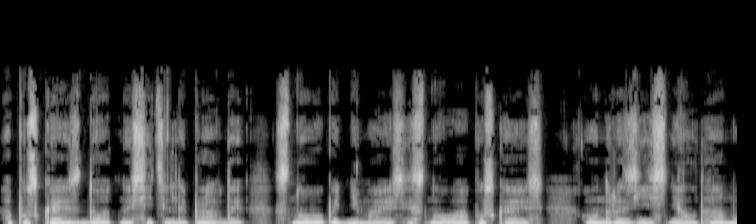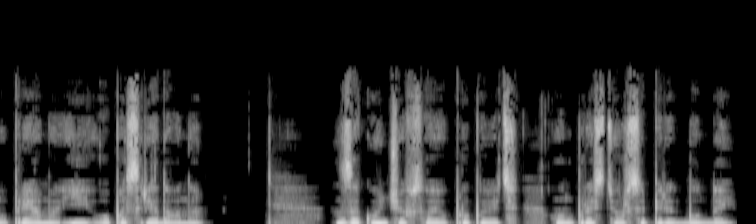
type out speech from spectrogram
опускаясь до относительной правды, снова поднимаясь и снова опускаясь, он разъяснял Дхамму прямо и опосредованно. Закончив свою проповедь, он простерся перед Буддой.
